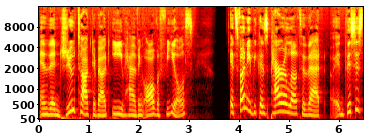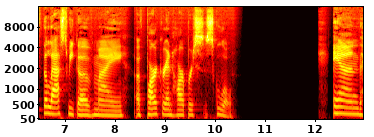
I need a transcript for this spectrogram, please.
and then Jude talked about Eve having all the feels. It's funny because parallel to that, this is the last week of my of Parker and Harper's school, and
